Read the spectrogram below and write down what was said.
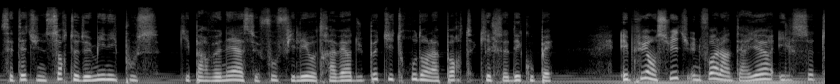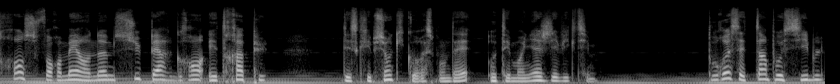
c'était une sorte de mini-pouce qui parvenait à se faufiler au travers du petit trou dans la porte qu'il se découpait. Et puis ensuite, une fois à l'intérieur, il se transformait en homme super grand et trapu. Description qui correspondait au témoignage des victimes. Pour eux, c'est impossible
